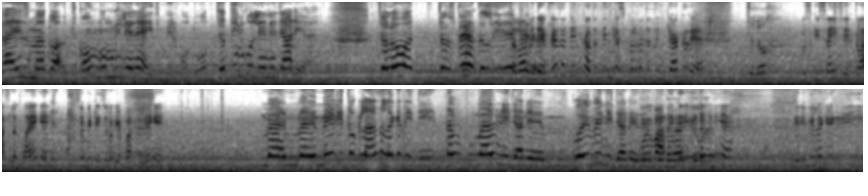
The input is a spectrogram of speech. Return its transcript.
गाइस मैं तो कहूँ मम्मी लेने आई थी मेरे को तो। अब जतिन को लेने जा रहे हैं। चलो अब चलते हैं जल्दी। से चलो अभी देखते हैं जतिन का। जतिन के स्कूल में जतिन क्या कर रहे हैं? चलो। उसकी सही से क्लास लगवाएँगे। सभी टीचरों के पास चलेंगे। मैं, मैं मेरी तो क्लास लग रही थी। तब मैम नहीं जाने कोई भी नहीं जाने कोई बात नहीं तेरी भी लगनी है। तेरी भी लगेगी।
